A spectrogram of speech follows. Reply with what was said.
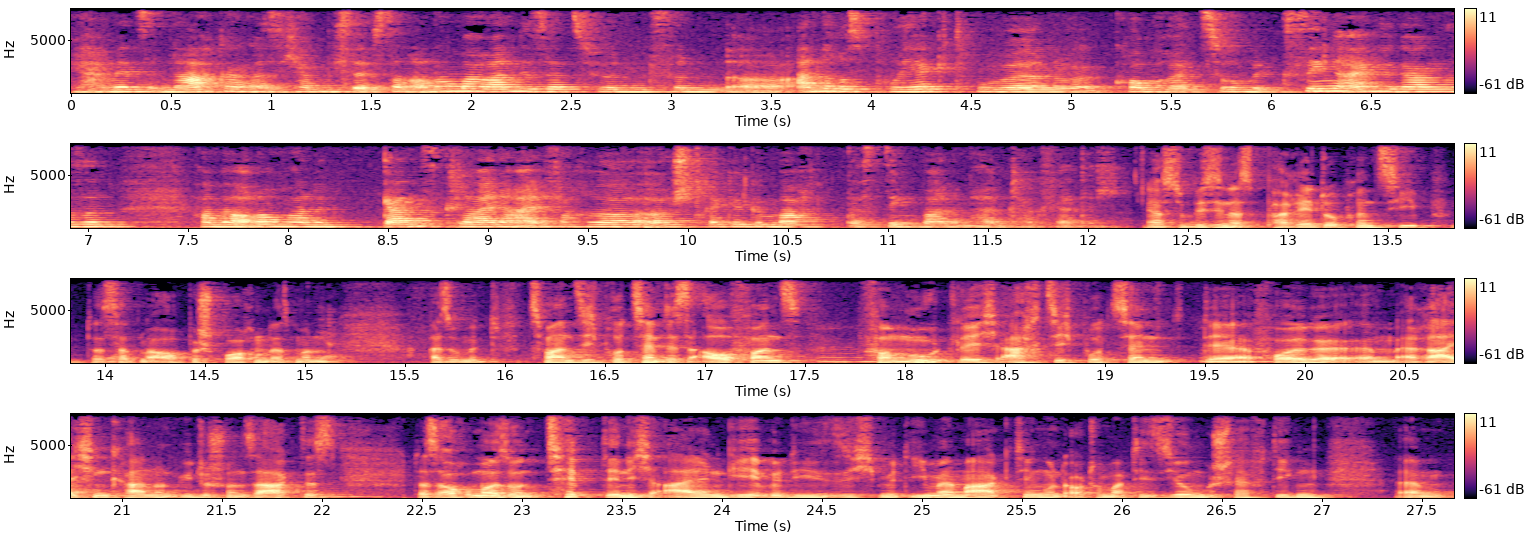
wir haben jetzt im Nachgang, also ich habe mich selbst dann auch nochmal rangesetzt für ein, für ein äh, anderes Projekt, wo wir eine Kooperation mit Xing eingegangen sind, haben wir auch nochmal eine ganz kleine, einfache äh, Strecke gemacht. Das Ding war in einem halben Tag fertig. Ja, so ein bisschen das Pareto-Prinzip, das ja. hatten wir auch besprochen, dass man ja. Also mit 20 Prozent des Aufwands mhm. vermutlich 80 Prozent der Erfolge ähm, erreichen kann. Und wie du schon sagtest, das ist auch immer so ein Tipp, den ich allen gebe, die sich mit E-Mail-Marketing und Automatisierung beschäftigen, ähm,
